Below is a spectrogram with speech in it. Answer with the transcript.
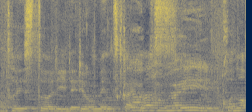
「トイ・ストーリー」で両面使いますかわいこの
